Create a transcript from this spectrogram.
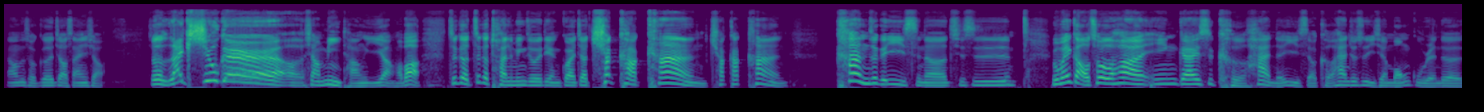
刚刚那首歌叫三小，就是 Like Sugar，呃，像蜜糖一样，好不好？这个这个团的名字有点怪，叫 Chaka Khan，Chaka Khan。看这个意思呢，其实如果没搞错的话，应该是可汗的意思啊。可汗就是以前蒙古人的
